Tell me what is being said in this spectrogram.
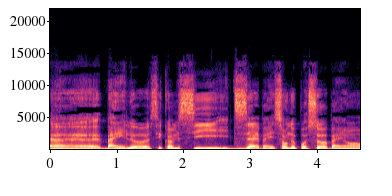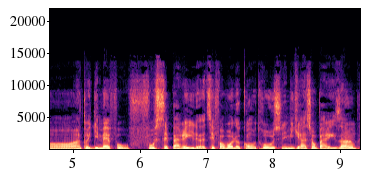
euh, ben là, c'est comme si il disait, ben si on n'a pas ça, ben entre guillemets, faut faut se séparer. Là, il faut avoir le contrôle sur l'immigration, par exemple,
